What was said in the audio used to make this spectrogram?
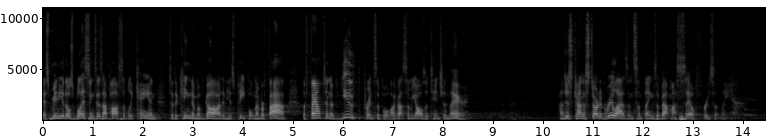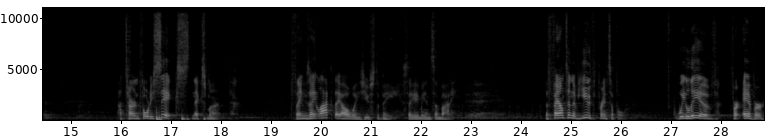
as many of those blessings as I possibly can to the kingdom of God and His people. Number five, the fountain of youth principle. I got some of y'all's attention there. I just kind of started realizing some things about myself recently. I turned 46 next month. Things ain't like they always used to be. Say amen, somebody. The fountain of youth principle. We live forever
